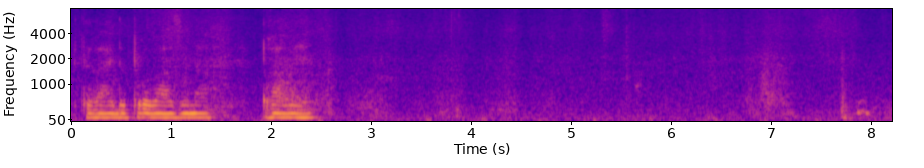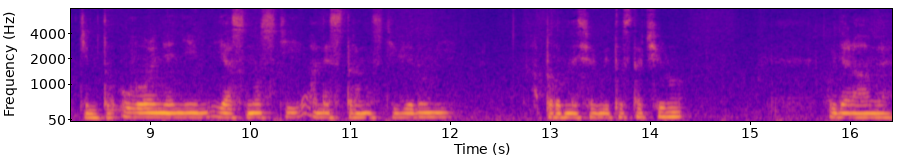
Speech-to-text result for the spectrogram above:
která je doprovázena právě tímto uvolněním jasností a nestraností vědomí. A pro dnešek by to stačilo. Uděláme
